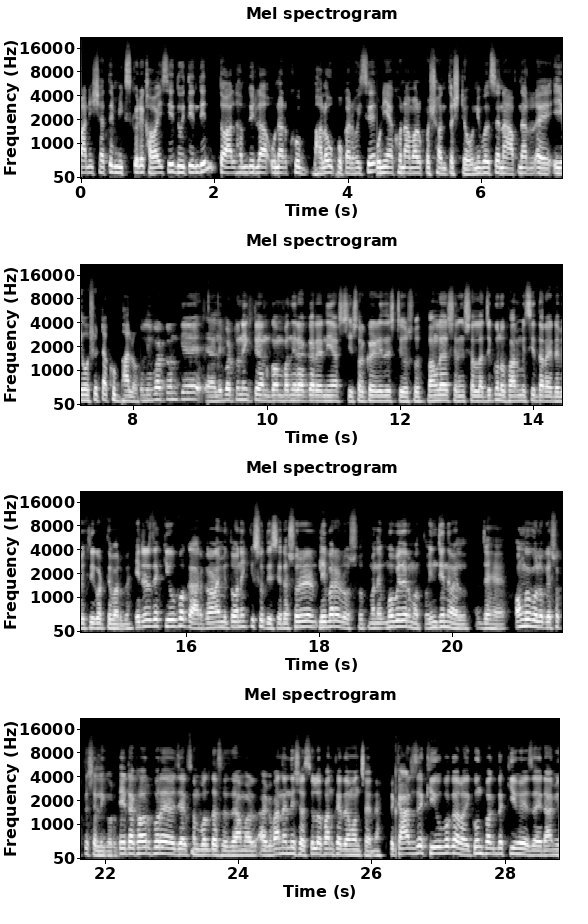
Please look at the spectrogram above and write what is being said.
পানির সাথে মিক্স করে খাওয়াইছি দুই তিন দিন। তো আলহামদুলিল্লাহ ওনার খুব ভালো উপকার হয়েছে। উনি এখন আমার উপর সন্তুষ্ট। উনি বলছে, না, আপনার এই ওষুধটা খুব ভালো। লিভারটনকে লিভারটনিক কোম্পানির আকারে নিয়ে আসছি সরকারি রেজিস্ট্রি ওষুধ। বাংলাদেশের ইনশাল্লাহ যে কোনো ফার্মেসি দ্বারা এটা বিক্রি করতে পারবে। এটার যে কি উপকার? কারণ আমি তো অনেক কিছু দিছি। এটা শরীরের লিভারের ওষুধ মানে মোবিলের মতো, ইঞ্জিন অয়েল যে হ্যাঁ অঙ্গগুলোকে শক্তিশালী করবে এটা খাওয়ার পরে যে একজন বলতেছে যে, আমার পানের নেশা ছিল, পান খেতে মন চায় না। তো কার যে কি উপকার হয়, কোন ফাঁক দিয়ে কি হয়ে যায়, এটা আমি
